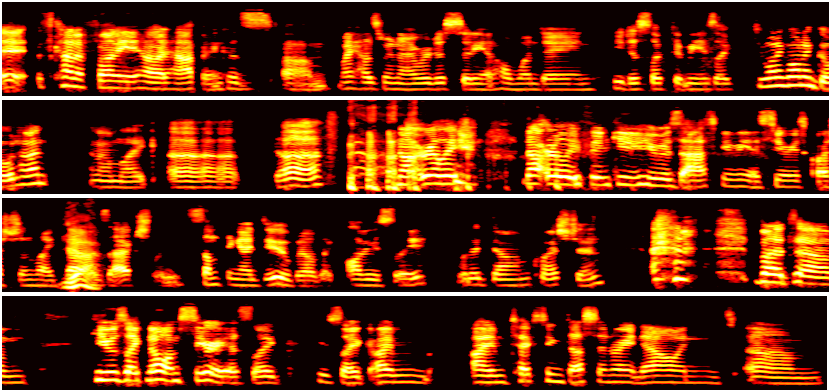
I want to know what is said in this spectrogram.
it's kind of funny how it happened because um, my husband and I were just sitting at home one day and he just looked at me. He's like, "Do you want to go on a goat hunt?" And I'm like, "Uh, duh." not really, not really thinking he was asking me a serious question like that yeah. was actually something I do. But I was like, obviously, what a dumb question. but um, he was like, "No, I'm serious." Like he's like, "I'm I'm texting Dustin right now, and um,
